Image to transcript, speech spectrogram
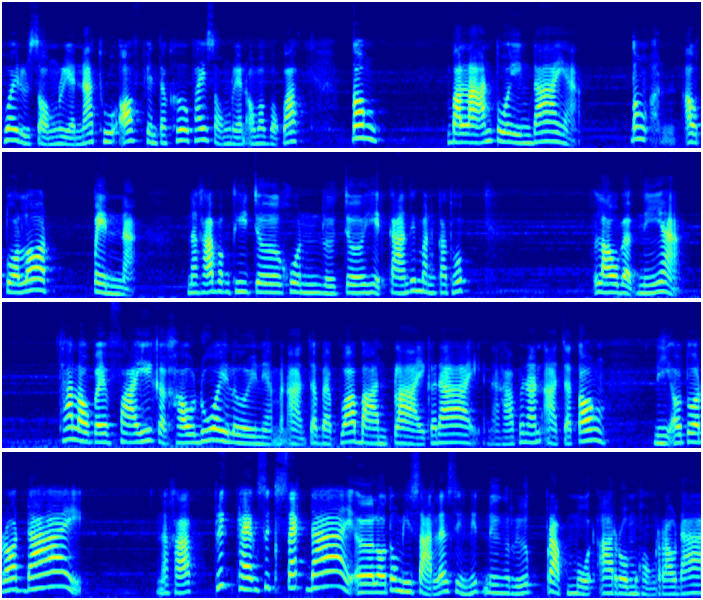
ถ้วยหรือสองเหรียญนะ two of pentacle ไพ่สองเหรียญออกมาบอกว่า ต้องบาลานซ์ตัวเองได้อะต้องเอาตัวรอดเป็นน่ะ นะคะ บางทีเจอคนหรือเจอเหตุการณ์ที่มันกระทบ เราแบบนี้อะถ้าเราไปไฟกับเขาด้วยเลยเนี่ย มันอาจจะแบบว่าบานปลายก็ได้นะคะ เพราะนั้นอาจจะต้องหนีเอาตัวรอดได้นะคะพลิกแพลงซิกแซกได้เออเราต้องมีศาสตร์และสินนิดนึง หรือปรับโหมดอารมณ์ของเราได้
